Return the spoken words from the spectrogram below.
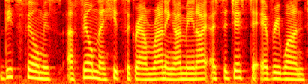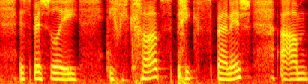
this film is a film that hits the ground running. I mean, I, I suggest to everyone, especially if you can't speak Spanish, um,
